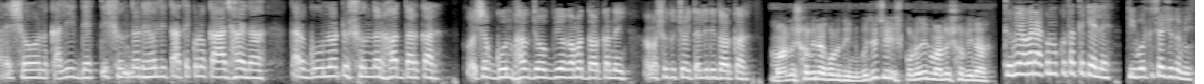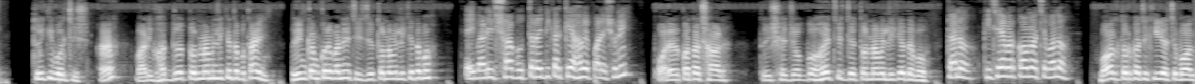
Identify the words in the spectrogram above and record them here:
আরে শোন কালি দেখতে সুন্দর হলে তাতে কোনো কাজ হয় না। তার গুণও একটু সুন্দর হওয়ার দরকার। ওইসব গুণ ভাগ যোগ বিয়োগ আমার দরকার নেই। আমার শুধু চৈতালিরই দরকার। মানুষ হবি না কোনোদিন বুঝেছিস? কোনোদিন মানুষ হবি না। তুমি আবার এখন কোথা থেকে এলে? কি বলতে চাইছো তুমি? তুই কি বলছিস হ্যাঁ? বাড়ি ঘর দুটো তোর নামে লিখে দেবো তাই? তুই ইনকাম করে বানিয়েছিস যে তোর নামে লিখে দেবো? এই বাড়ির সব উত্তরাধিকার কে হবে পরে শুনি। পরের কথা ছাড়। তুই সে যোগ্য হয়েছিস যে তোর নামে লিখে দেবো। কেন? কিছু আমার কম আছে বলো। বল তোর কাছে কি আছে বল।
